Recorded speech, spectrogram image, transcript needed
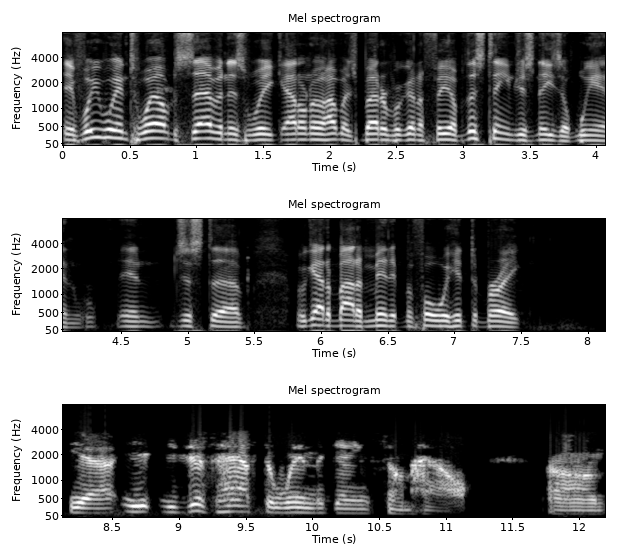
if we win 12 to 7 this week, I don't know how much better we're going to feel. But this team just needs a win. And just, uh, we got about a minute before we hit the break. Yeah, you, you just have to win the game somehow. Um,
